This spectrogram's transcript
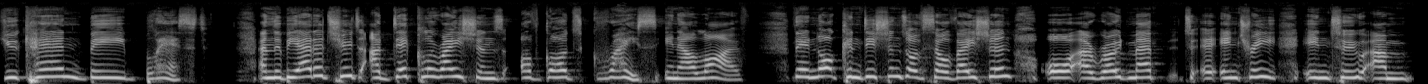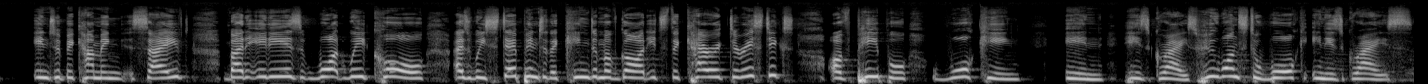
you can be blessed. And the Beatitudes are declarations of God's grace in our life. They're not conditions of salvation or a roadmap to entry into um, into becoming saved, but it is what we call, as we step into the kingdom of God, it's the characteristics of people walking in His grace. Who wants to walk in His grace?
